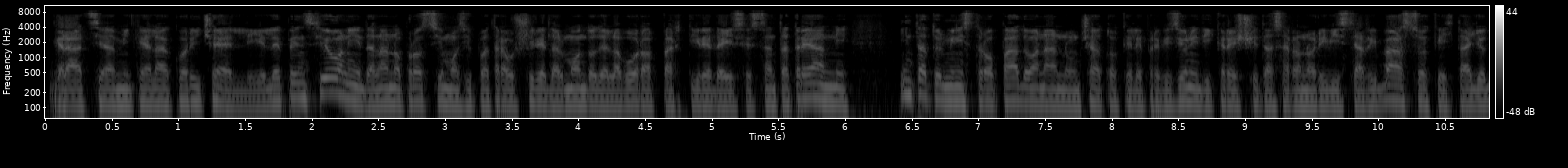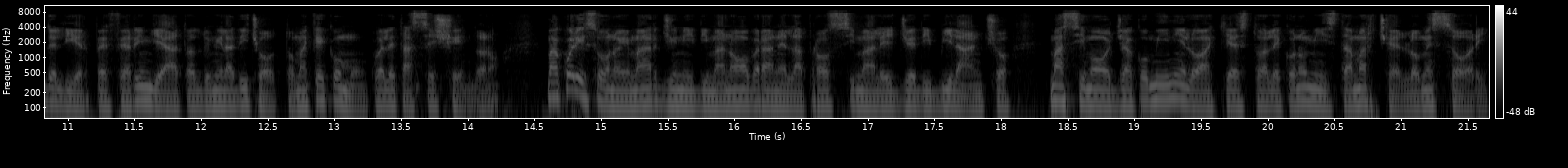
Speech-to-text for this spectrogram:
Grazie a Michela Coricelli. Le pensioni dall'anno prossimo si potrà uscire dal mondo del lavoro a partire dai 63 anni. Intanto il ministro Padoan ha annunciato che le previsioni di crescita saranno riviste al ribasso e che il taglio dell'IRPEF è rinviato al 2018, ma che comunque le tasse scendono. Ma quali sono i margini di manovra nella prossima legge di bilancio? Massimo Giacomini lo ha chiesto all'economista Marcello Messori.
